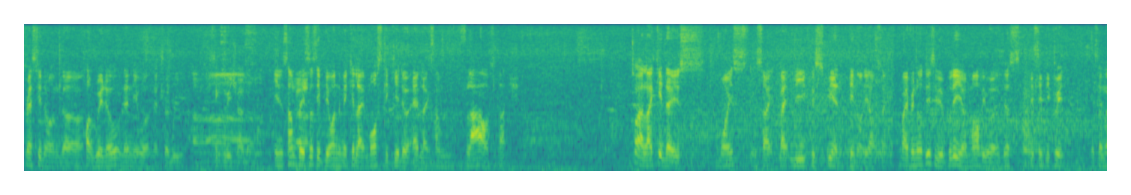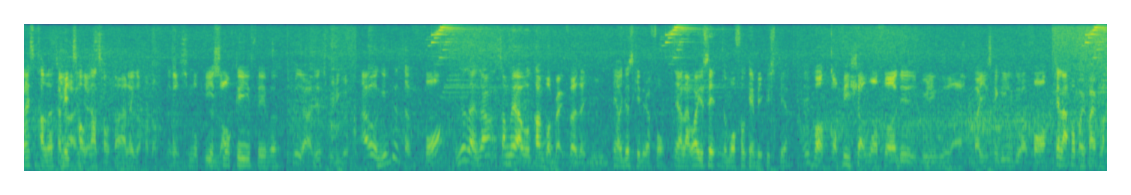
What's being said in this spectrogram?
press it on the hot griddle, then it will naturally stick to each other. In some Yeah. places, if they want to make it like more sticky, they'll add like some flour or starch. So I like it that it's moist inside, slightly crispy and thin on the outside. But if you notice, if you put it in your mouth, it will just disintegrate. It's a nice color, a bit Yeah, chao just- chao I like the it. hot dog. Look at smoky The smoky flavor. Yeah, this is really good. I will give this a 4. This is like some, somewhere I will come for breakfast actually. Yeah, I'll just give it a 4. Yeah, like what you said, the waffle can be crispier. I think for a coffee shop waffle, this is really good. lah. But you're sticking to a 4. Okay lah, 4.5 lah.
